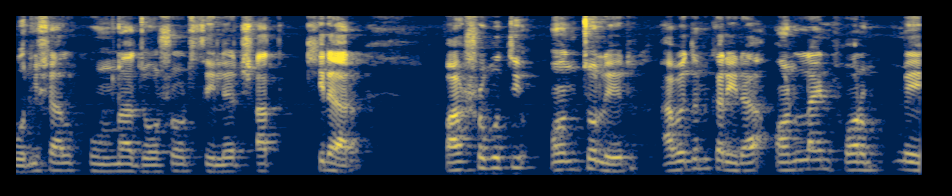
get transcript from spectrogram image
বরিশাল, খুলনা, যশোর, সিলেট, সাতক্ষীরার পার্শ্ববর্তী অঞ্চলের আবেদনকারীরা অনলাইন ফর্মে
